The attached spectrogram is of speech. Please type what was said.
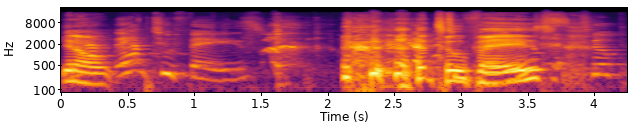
They know, have, they have two phase. Two phase, two phase.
